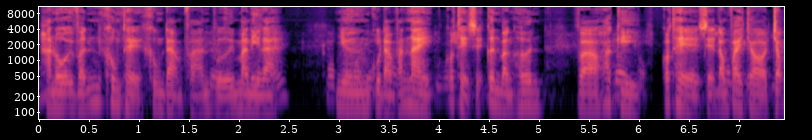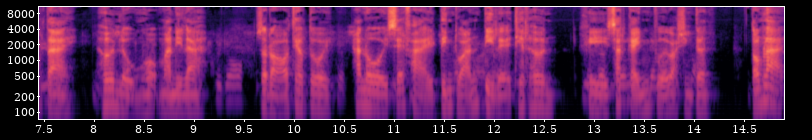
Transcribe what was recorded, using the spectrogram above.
Hà Nội vẫn không thể không đàm phán với Manila. Nhưng cuộc đàm phán này có thể sẽ cân bằng hơn và Hoa Kỳ có thể sẽ đóng vai trò trọng tài hơn là ủng hộ Manila. Do đó, theo tôi, Hà Nội sẽ phải tính toán tỷ lệ thiệt hơn khi sát cánh với Washington. Tóm lại,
